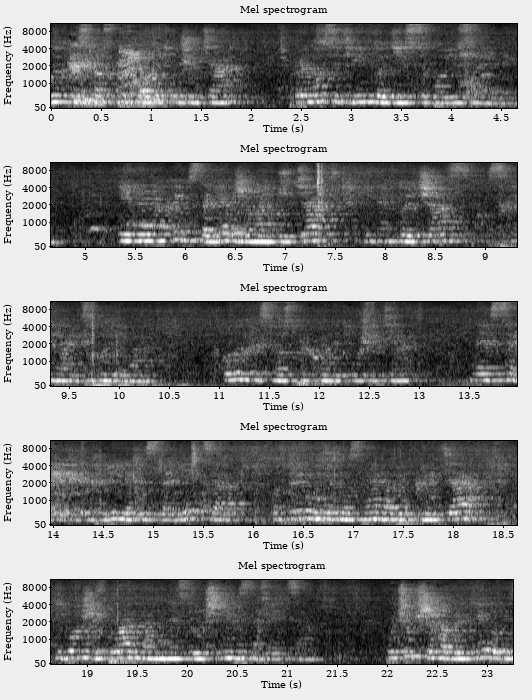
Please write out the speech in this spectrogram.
Коли Христос приходить у життя, приносить Він тоді з собою зміни. І не таким стає вже майбуття, і не в той час схиляється коліна. Коли Христос приходить у життя, не все, мрія стається, отримуємо з неба відкриття, і Божий план нам незручним здається. Почувши Гавриїлові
